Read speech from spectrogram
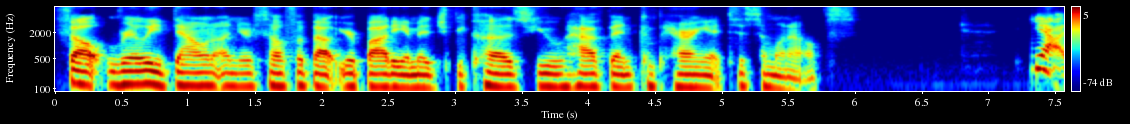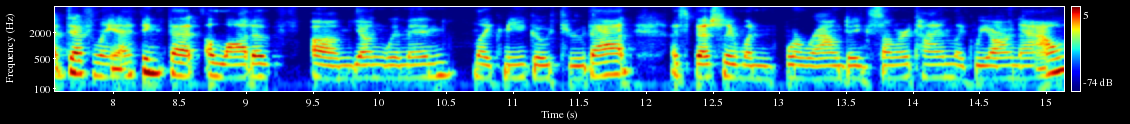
felt really down on yourself about your body image because you have been comparing it to someone else yeah definitely i think that a lot of um, young women like me go through that, especially when we're rounding summertime like we are now.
